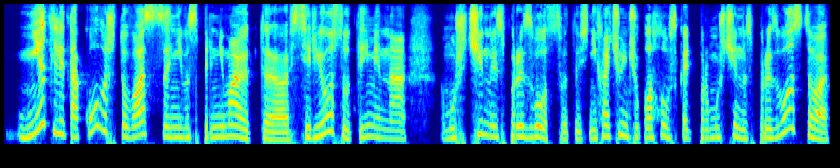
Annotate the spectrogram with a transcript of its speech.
Нет ли такого, что вас не воспринимают э, всерьез вот именно мужчины из производства? То есть не хочу ничего плохого сказать про мужчин из производства,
